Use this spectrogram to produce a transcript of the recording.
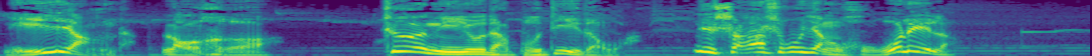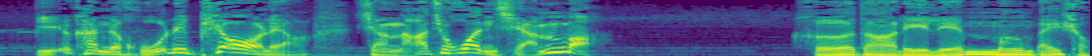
你养的，老何，这你有点不地道啊！你啥时候养狐狸了？别看这狐狸漂亮，想拿去换钱吧？”何大力连忙摆手。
